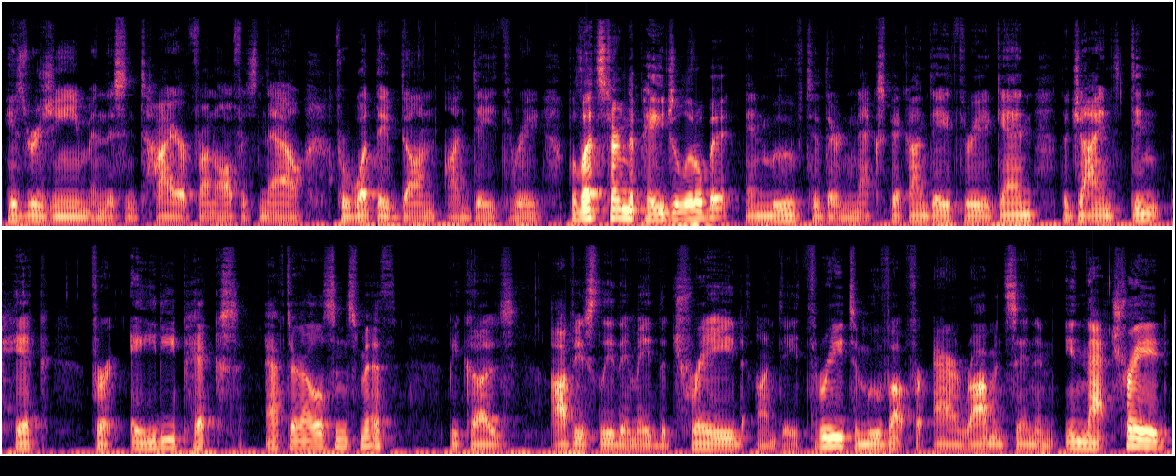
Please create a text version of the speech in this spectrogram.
his regime, and this entire front office now for what they've done on day three. But let's turn the page a little bit and move to their next pick on day three. Again, the Giants didn't pick for 80 picks after Elerson Smith because obviously they made the trade on day three to move up for Aaron Robinson. And in that trade,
